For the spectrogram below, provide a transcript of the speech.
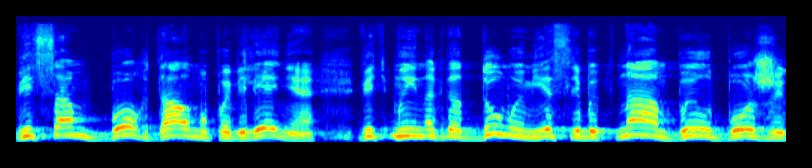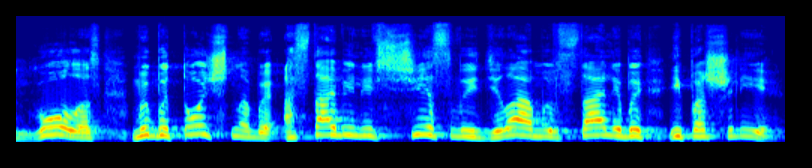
Ведь сам Бог дал ему повеление. Ведь мы иногда думаем, если бы к нам был Божий голос, мы бы точно бы оставили все свои дела, мы встали бы и пошли.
